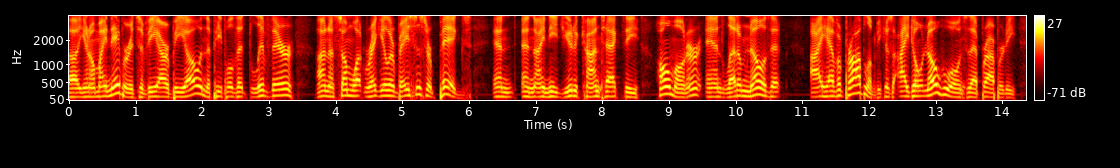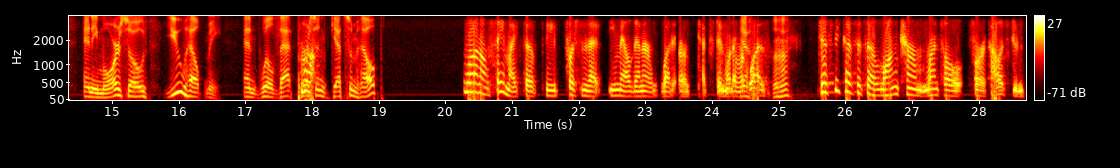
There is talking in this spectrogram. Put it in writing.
uh, you know, my neighbor. It's a VRBO, and the people that live there on a somewhat regular basis are pigs, and and I need you to contact the homeowner and let them know that I have a problem because I don't know who owns that property anymore. So you help me, and will that person well, get some help? Well, and I'll say, Mike, the the person that emailed in or what or texted in, whatever yeah. it was, uh-huh. just because it's a long term rental for a college student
